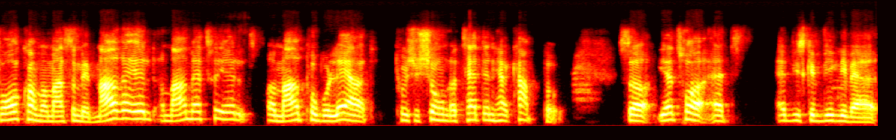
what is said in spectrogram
forekommer mig som et meget reelt og meget materielt og meget populært position at tage den her kamp på. Så jeg tror, at, at vi skal virkelig være,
